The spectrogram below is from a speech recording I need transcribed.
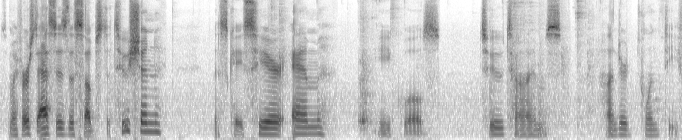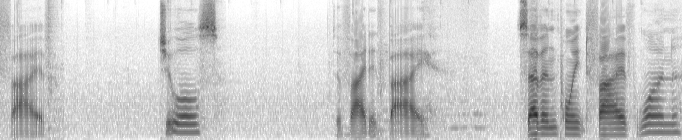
so my first s is the substitution. In this case here, m equals 2 times 125 joules divided by 7.51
